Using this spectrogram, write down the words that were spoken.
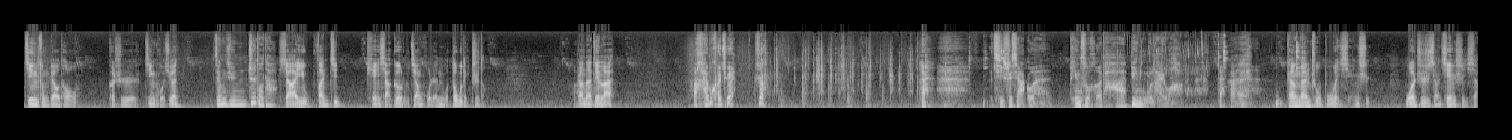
金总镖头，可是金阔轩？将军知道他？侠以武犯禁，天下各路江湖人我都得知道。让他进来。还不快去！是。嗨，其实下官平素和他并无来往。哎，张干处不问闲事，我只是想见识一下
